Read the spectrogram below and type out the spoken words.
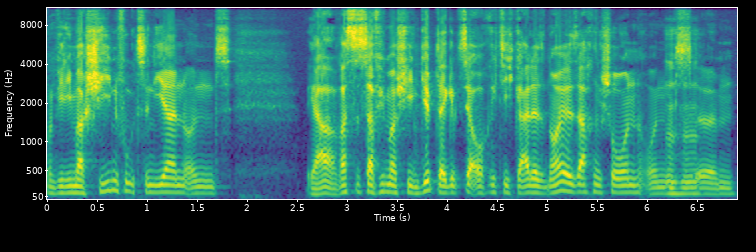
und wie die Maschinen funktionieren und ja, was es da für Maschinen gibt. Da gibt es ja auch richtig geile neue Sachen schon und Mhm. ähm,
